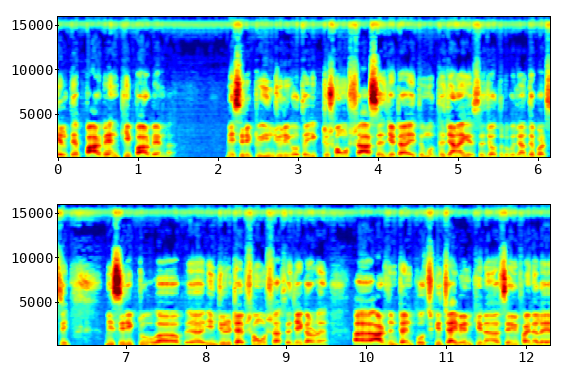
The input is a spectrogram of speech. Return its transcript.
খেলতে পারবেন কি পারবেন না। মেসির একটু ইঞ্জুরিগত একটু সমস্যা আছে, যেটা ইতিমধ্যে জানা গেছে, যতটুকু জানতে পারছি। মেসির একটু ইঞ্জুরি টাইপ সমস্যা আছে, যে কারণে আর্জেন্টাইন কোচ কি চাইবেন কিনা সেমিফাইনালে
